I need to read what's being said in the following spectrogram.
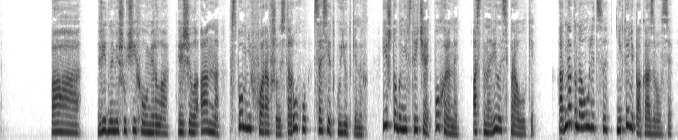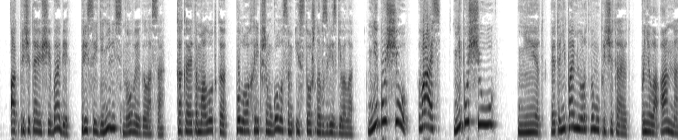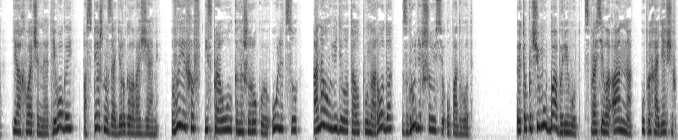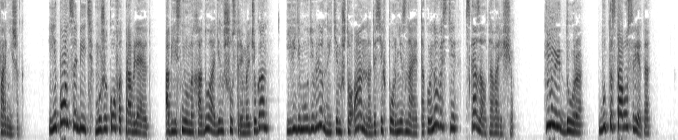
а видно, Мишучиха умерла», — решила Анна, вспомнив хворавшую старуху, соседку Юткиных, и, чтобы не встречать похороны, остановилась в проулке. Однако на улице никто не показывался, а к причитающей бабе присоединились новые голоса. Какая-то молотка полуохрипшим голосом истошно взвизгивала. «Не пущу! Вась! Не пущу!» «Нет, это не по-мертвому причитают», — поняла Анна и, охваченная тревогой, поспешно задергала вожжами. Выехав из проулка на широкую улицу, она увидела толпу народа, сгрудившуюся у подвод. «Это почему бабы ревут?» — спросила Анна у проходящих парнишек. «Японца бить мужиков отправляют», — объяснил на ходу один шустрый мальчуган и, видимо, удивленный тем, что Анна до сих пор не знает такой новости, сказал товарищу. «Ну и дура, будто с того света».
